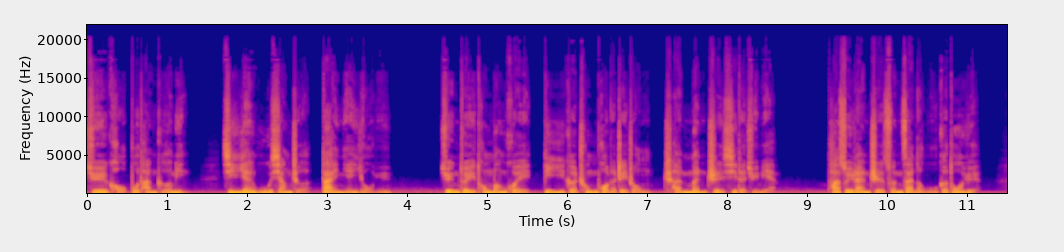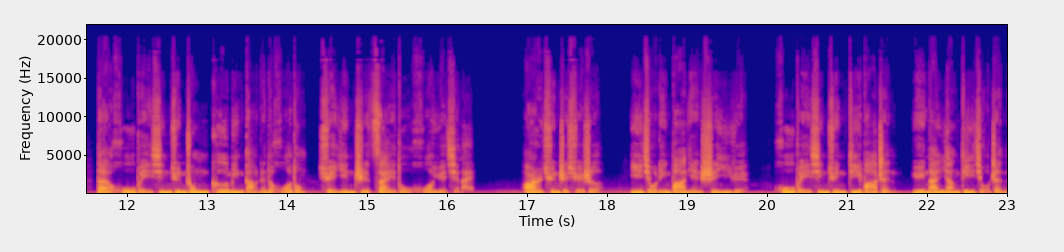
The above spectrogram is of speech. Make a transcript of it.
绝口不谈革命，既焉无想者待年有余。军队同盟会第一个冲破了这种沉闷窒息的局面。它虽然只存在了五个多月，但湖北新军中革命党人的活动却因之再度活跃起来。二群之学社，一九零八年十一月，湖北新军第八镇与南阳第九镇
